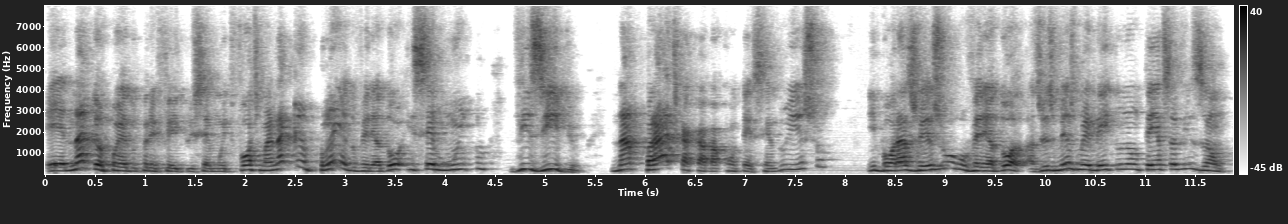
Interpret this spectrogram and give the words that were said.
É, na campanha do prefeito isso é muito forte, mas na campanha do vereador isso é muito visível. Na prática acaba acontecendo isso, embora às vezes o vereador, às vezes mesmo eleito, não tenha essa visão,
